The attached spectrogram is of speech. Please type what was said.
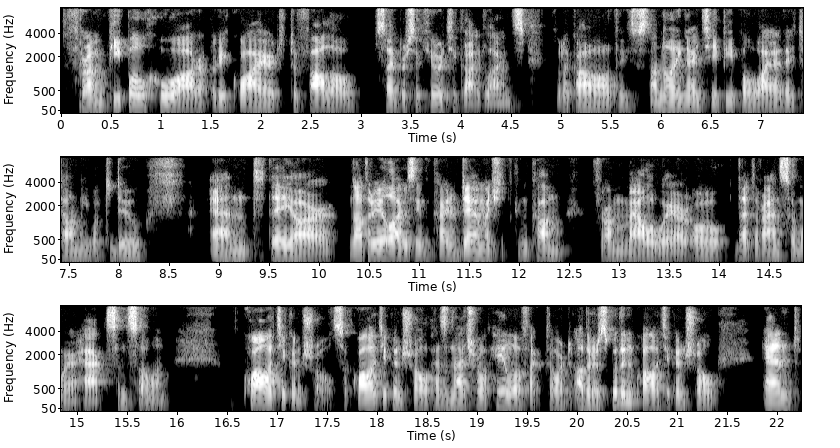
from people who are required to follow cybersecurity guidelines like oh these annoying it people why are they telling me what to do and they are not realizing the kind of damage that can come from malware or that ransomware hacks and so on. Quality control. So quality control has a natural halo effect toward others within quality control. And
